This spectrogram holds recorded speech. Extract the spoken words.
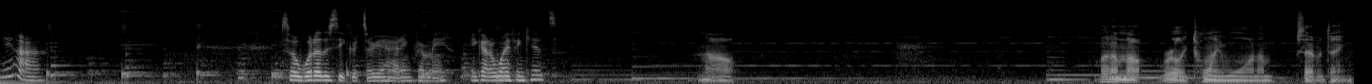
Yeah. So what other secrets are you hiding from me? You got a wife and kids? No. But I'm not really 21, I'm 17.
